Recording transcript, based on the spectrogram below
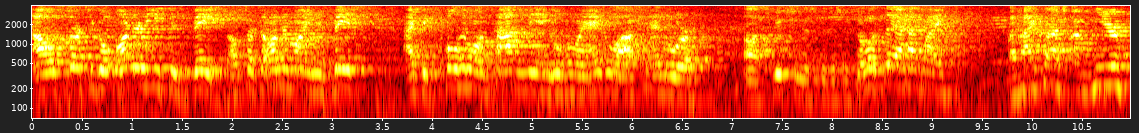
I'll start to go underneath his base. I'll start to undermine his base. I could pull him on top of me and go for my ankle locks and or uh, sweeps from this position. So let's say I have my, my high crotch, I'm here,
